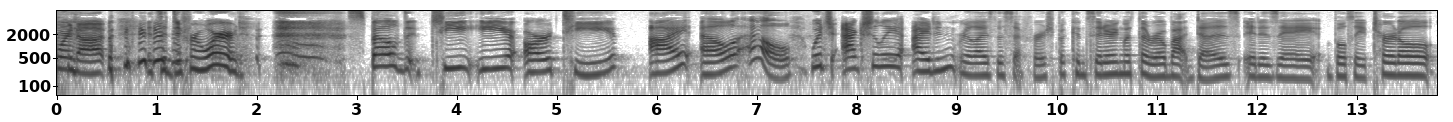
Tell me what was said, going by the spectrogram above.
we're not. it's a different word. Spelled T E R T I L L. Which actually, I didn't realize this at first, but considering what the robot does, it is a both a turtle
